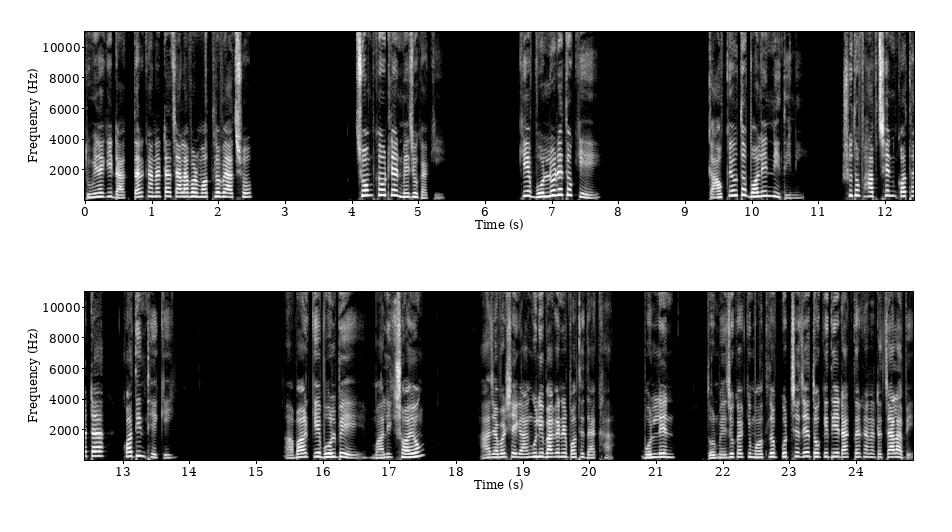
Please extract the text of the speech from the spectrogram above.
তুমি নাকি ডাক্তারখানাটা চালাবার মতলবে আছো? চমকে উঠলেন মেজো কাকি, কে বলল রে তোকে? কাউকেও তো বলেননি তিনি, শুধু ভাবছেন কথাটা কদিন থেকেই। আবার কে বলবে? মালিক স্বয়ং? আজ আবার সেই গাঙ্গুলি বাগানের পথে দেখা। বললেন, তোর মেজো কাকি মতলব করছে যে তোকে দিয়ে ডাক্তারখানাটা চালাবে।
